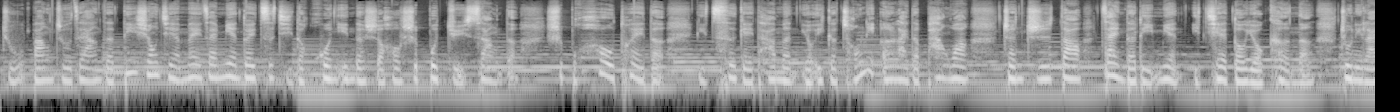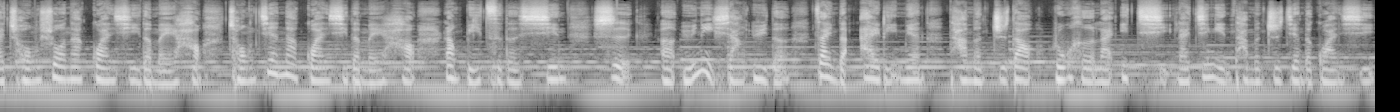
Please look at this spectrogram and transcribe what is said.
主，帮助这样的弟兄姐妹在面对自己的婚姻的时候是不沮丧的，是不后退的。你赐给他们有一个从你而来的盼望，真知道在你的里面一切都有可能。祝你来重塑那关系的美好，重建那关系的美好，让彼此的心是。呃，与你相遇的，在你的爱里面，他们知道如何来一起来经营他们之间的关系。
